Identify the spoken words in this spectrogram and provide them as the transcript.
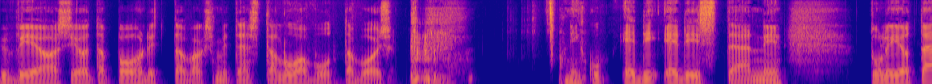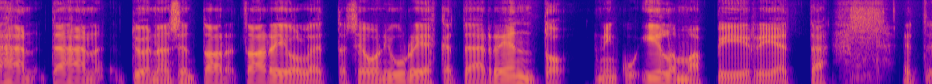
hyviä asioita pohdittavaksi, miten sitä luovuutta voisi niin kuin edistää, niin tuli jo tähän, tähän työnnän sen tar- tarjolle, että se on juuri ehkä tämä rento niin kuin ilmapiiri, että, että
